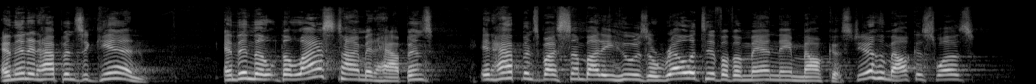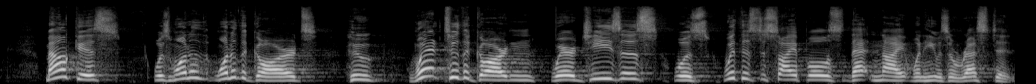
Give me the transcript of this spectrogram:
And then it happens again. And then the, the last time it happens, it happens by somebody who is a relative of a man named Malchus. Do you know who Malchus was? Malchus was one of the, one of the guards who went to the garden where Jesus was with his disciples that night when he was arrested.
